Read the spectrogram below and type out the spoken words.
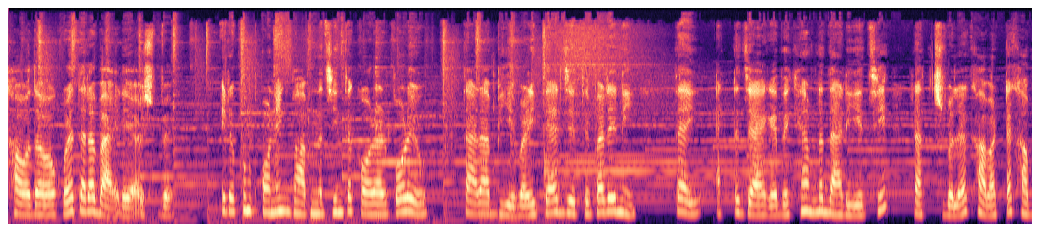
খাওয়া দাওয়া করে তারা বাইরে আসবে। এরকম অনেক ভাবনা চিন্তা করার পরেও তারা বিয়ে বাড়িতে আর যেতে পারেনি। তাই একটা জায়গা দেখে আমরা দাঁড়িয়েছি রাত্রিবেলার খাবারটা খাব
